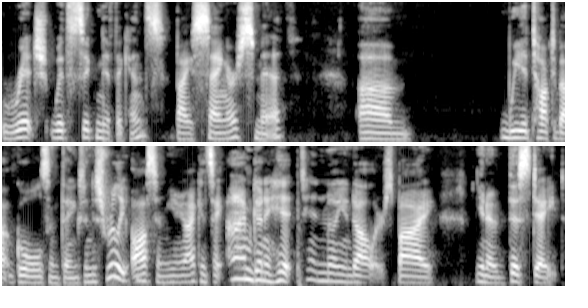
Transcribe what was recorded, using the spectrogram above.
Rich with Significance by Sanger Smith. Um, we had talked about goals and things, and it's really awesome. You know, I can say I'm going to hit ten million dollars by, you know, this date,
